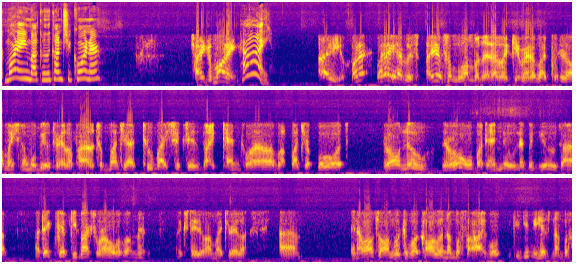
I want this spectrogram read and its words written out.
Good morning. Welcome to the Country Corner. Hi, good morning. Hi. Hey, what I, what I have is I have some lumber that I'd like to get rid of. I put it on my snowmobile trailer pile. It's a bunch of two by sixes by ten, twelve, a bunch of boards. They're all new. They're old, but they're new. They've been used. Uh, I think fifty bucks for all of them. And like stay there on my trailer. Um, and I'm also I'm looking for caller number five. Well, you can give me his number.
